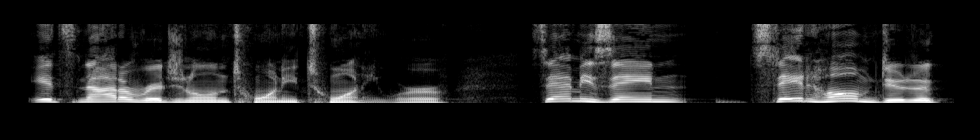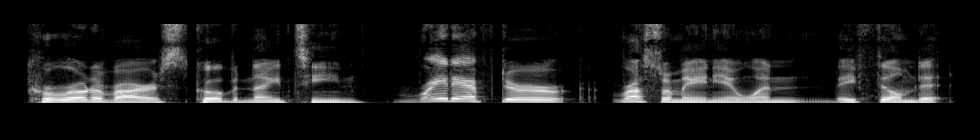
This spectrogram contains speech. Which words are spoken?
It's not original in 2020, where Sami Zayn stayed home due to coronavirus, COVID 19, right after WrestleMania when they filmed it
